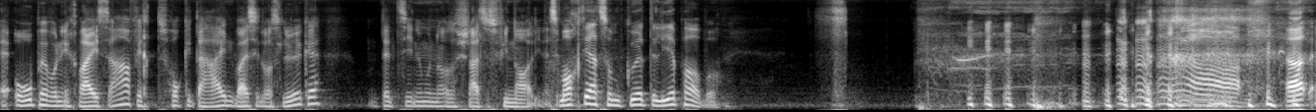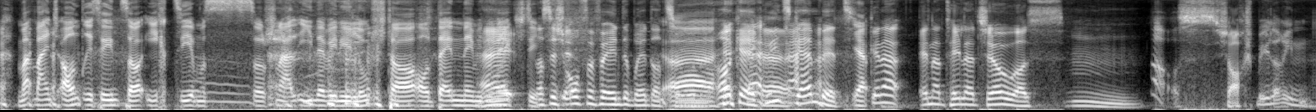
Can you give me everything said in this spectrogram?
äh, oben, wo ich weiß, ah, vielleicht hocke ich daheim und weiss nicht, was schauen. Und dann ziehe ich mir noch schnell so das Finale rein. Das macht ja zum guten Liebhaber. Ja, me- meinst du, andere sind so, ich ziehe mir so schnell rein, wie ich Lust habe und dann nehme ich die Hey, nächste? das ist offen für Interpretation. Ah. Okay, Queen's Gambit. Ja. Genau, Anna Taylor Joe als, ah, als Schachspielerin.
